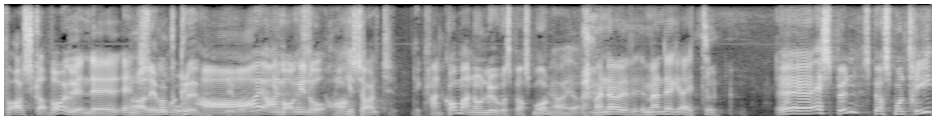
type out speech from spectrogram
for Asker var jo en, en var gode. storklubb Ja, ja, i mange år, ja. ikke sant? Det kan komme noen lurespørsmål. Ja, ja. Men, eh, men det er greit. Eh, Espen, spørsmål tre.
